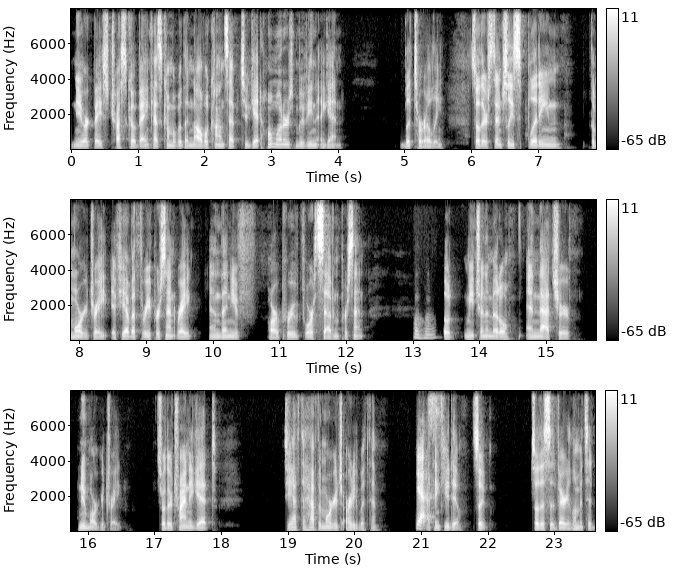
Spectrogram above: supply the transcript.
new york-based trustco bank has come up with a novel concept to get homeowners moving again literally. So they're essentially splitting the mortgage rate. If you have a 3% rate and then you are approved for 7% Mhm. they'll meet you in the middle and that's your new mortgage rate. So they're trying to get do you have to have the mortgage already with them? Yes, i think you do. So so this is a very limited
